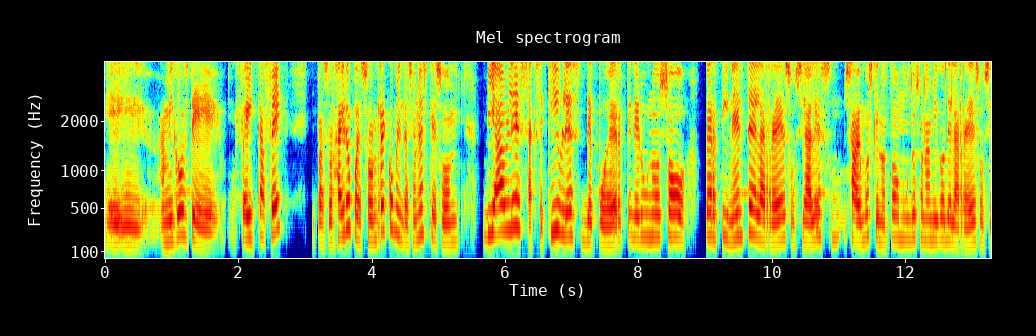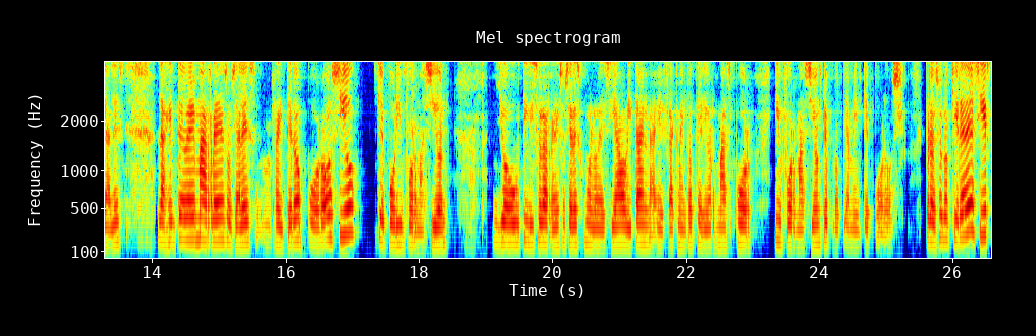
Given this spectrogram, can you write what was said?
eh, amigos de Fe Café, Pastor Jairo, pues son recomendaciones que son viables, asequibles, de poder tener un uso pertinente de las redes sociales. Sabemos que no todo el mundo son amigos de las redes sociales. La gente ve más redes sociales, reitero, por ocio, que por información. Yo utilizo las redes sociales, como lo decía ahorita en el fragmento anterior, más por información que propiamente por ocio. Pero eso no quiere decir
